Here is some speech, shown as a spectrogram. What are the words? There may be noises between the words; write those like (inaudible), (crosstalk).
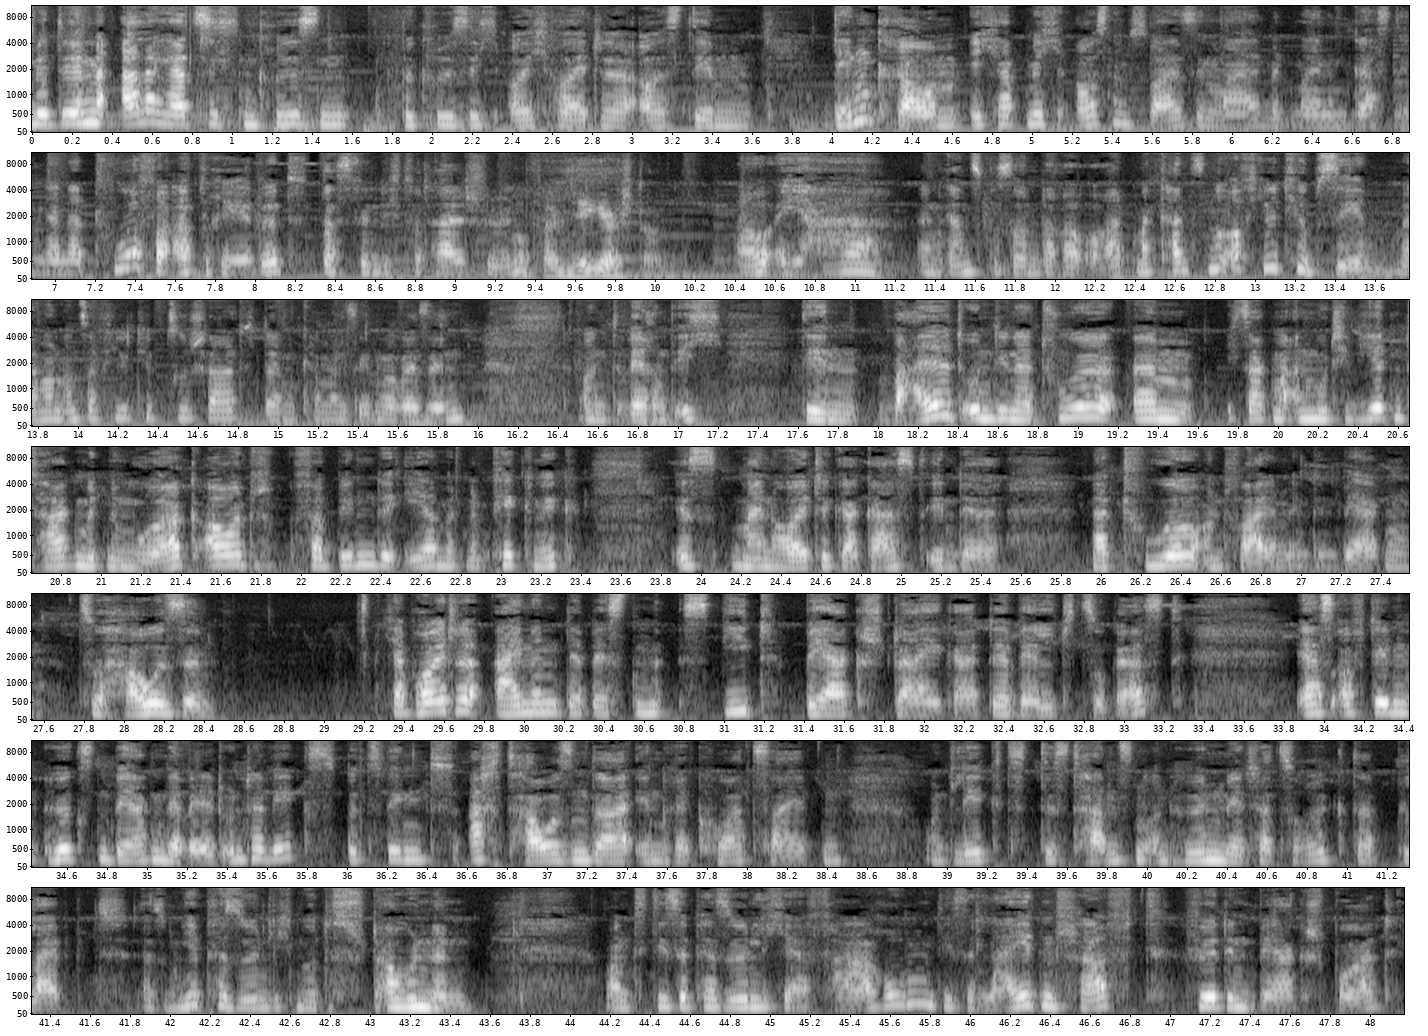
Mit den allerherzlichsten Grüßen begrüße ich euch heute aus dem Denkraum. Ich habe mich ausnahmsweise mal mit meinem Gast in der Natur verabredet. Das finde ich total schön. Auf einem Jägerstand. Oh ja, ein ganz besonderer Ort. Man kann es nur auf YouTube sehen. Wenn man uns auf YouTube zuschaut, dann kann man sehen, wo wir sind. Und während ich den Wald und die Natur, ähm, ich sag mal, an motivierten Tagen mit einem Workout verbinde, eher mit einem Picknick, ist mein heutiger Gast in der Natur und vor allem in den Bergen zu Hause. Ich habe heute einen der besten Speedbergsteiger der Welt zu Gast. Er ist auf den höchsten Bergen der Welt unterwegs, bezwingt 8000er in Rekordzeiten und legt Distanzen und Höhenmeter zurück. Da bleibt also mir persönlich nur das Staunen. Und diese persönliche Erfahrung, diese Leidenschaft für den Bergsport,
